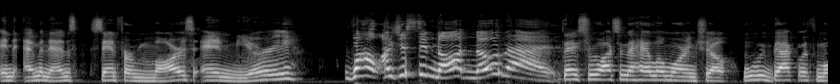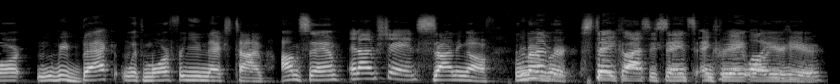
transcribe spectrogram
in M&M's stand for Mars and Murrie? Wow, I just did not know that. Thanks for watching the Halo Morning Show. We'll be back with more. We'll be back with more for you next time. I'm Sam. And I'm Shane. Signing off. Remember, Remember stay classy, Saints, and create while you're here.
